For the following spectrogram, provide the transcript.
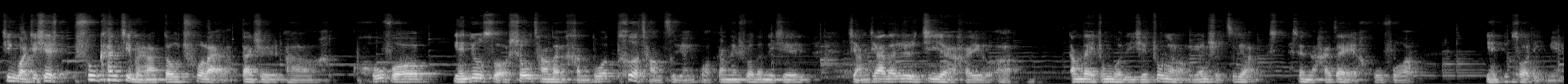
尽管这些书刊基本上都出来了，但是啊，胡佛研究所收藏的很多特藏资源，我刚才说的那些蒋家的日记啊，还有啊。当代中国的一些重要原始资料，现在还在胡佛研究所里面。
